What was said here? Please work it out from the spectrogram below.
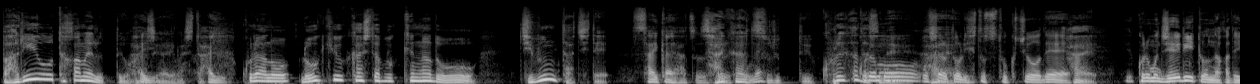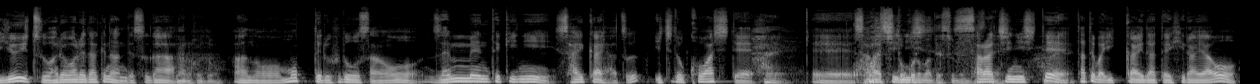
バリューを高めるっていうお話がありました。これはあの老朽化した物件などを自分たちで再開発する、ね、再開発するっていう、これがですね。これもおっしゃる通り一つ特徴で、はい、これも J リートの中で唯一我々だけなんですが、なるほど。あの、持ってる不動産を全面的に再開発、一度壊して、はい。えー、さら地に、さら地にして、はい、例えば1階建て平屋を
